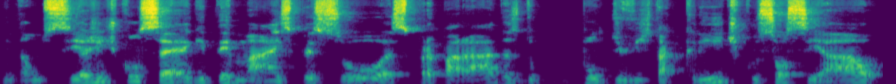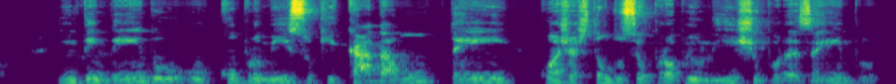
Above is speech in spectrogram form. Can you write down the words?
Então, se a gente consegue ter mais pessoas preparadas do ponto de vista crítico, social, entendendo o compromisso que cada um tem com a gestão do seu próprio lixo, por exemplo,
